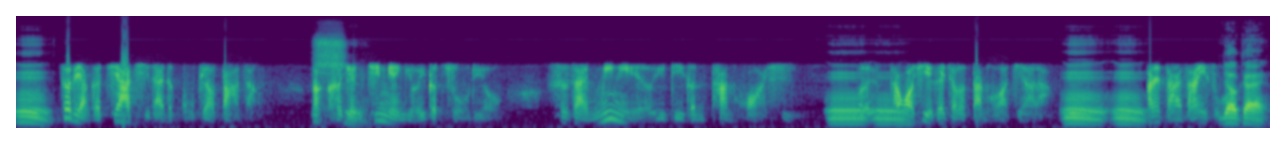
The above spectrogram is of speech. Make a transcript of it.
嗯这两个加起来的股票大涨，那可是见今年有一个主流是在 Mini LED 跟碳化系，或者嗯碳化系也可以叫做氮化镓啦。嗯嗯，那你大概啥意思吗？了解，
